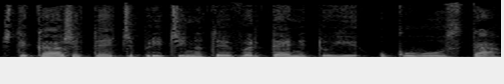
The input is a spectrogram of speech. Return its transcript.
Ще кажете, че причината е въртенето й около оста.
